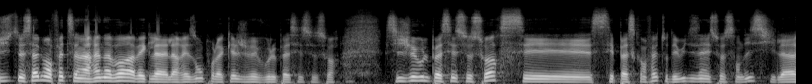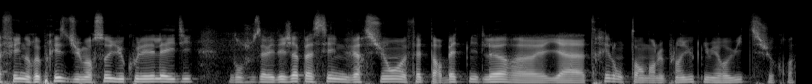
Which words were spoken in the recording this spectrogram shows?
juste ça, mais en fait ça n'a rien à voir avec la, la raison pour laquelle je vais vous le passer ce soir. Si je vais vous le passer ce soir, c'est parce qu'en fait au début des années 70, il a fait une reprise du morceau Ukulele Lady, dont je vous avais déjà passé une version euh, faite par Bette Midler euh, il y a très longtemps, dans le plan Uk numéro 8 je crois.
